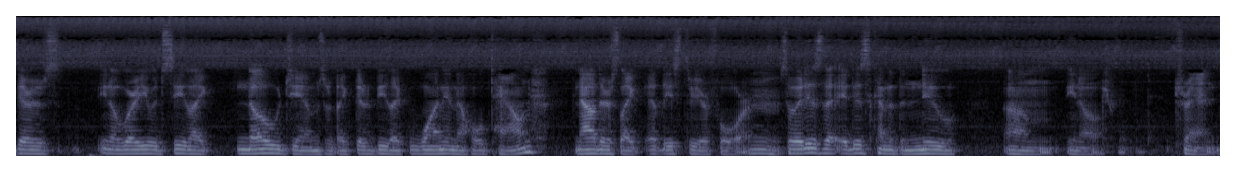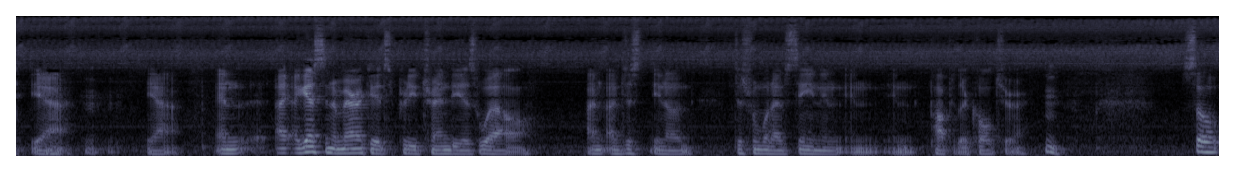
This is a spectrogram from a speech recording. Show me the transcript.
there's, you know, where you would see like no gyms or like there'd be like one in a whole town. Now there's like at least three or four. So it is the it is kind of the new, um, you know, trend. Yeah, yeah. And I, I guess in America it's pretty trendy as well. I'm I'm just you know, just from what I've seen in in, in popular culture. So,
